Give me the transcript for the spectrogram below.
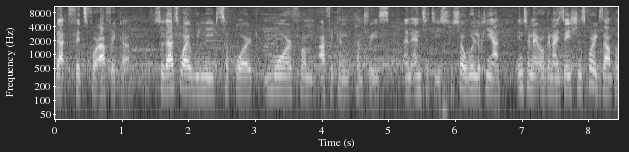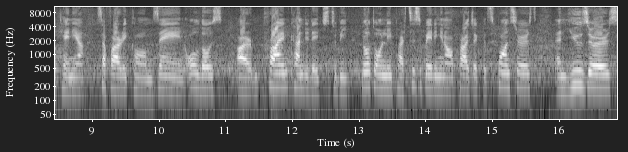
that fits for Africa. So that's why we need support more from African countries and entities. So we're looking at internet organizations, for example, Kenya, Safaricom, Zain, all those are prime candidates to be not only participating in our project, but sponsors and users,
